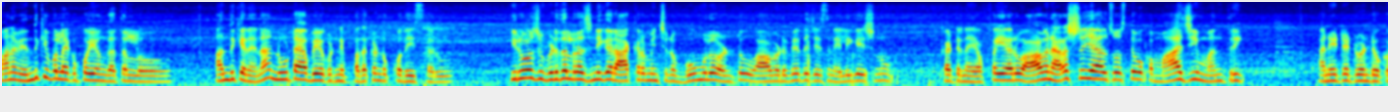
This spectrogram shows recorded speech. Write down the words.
మనం ఎందుకు ఇవ్వలేకపోయాం గతంలో? అందుకేనైనా నూట యాభై ఒకటిని పదకొండు కొదేశారు. ఈరోజు విడుదల రజనీ గారు ఆక్రమించిన భూములు అంటూ ఆవిడ మీద చేసిన ఎలిగేషను కట్టిన ఎఫ్ఐఆర్ ఆమెను అరెస్ట్ చేయాల్సి వస్తే ఒక మాజీ మంత్రి అనేటటువంటి ఒక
